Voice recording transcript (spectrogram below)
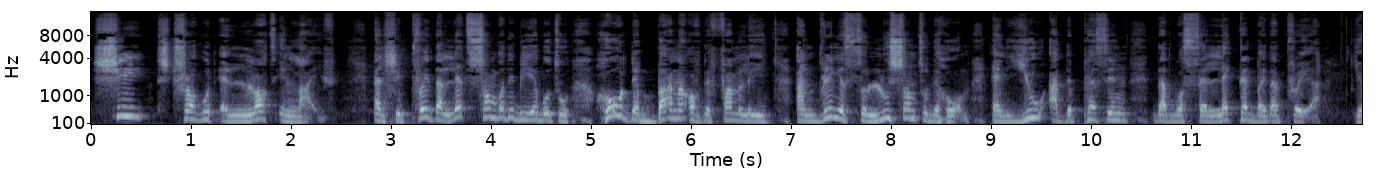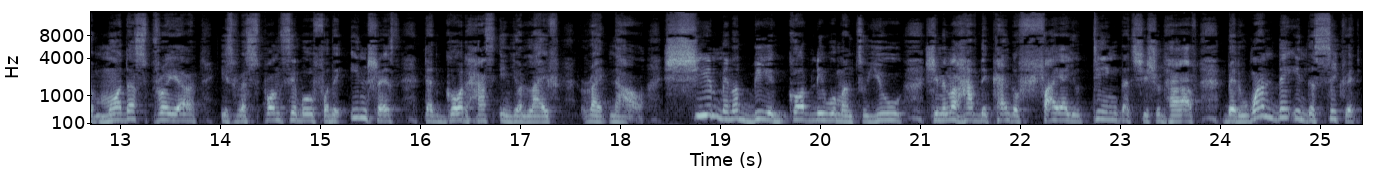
she struggled a lot in life. And she prayed that let somebody be able to hold the banner of the family and bring a solution to the home. And you are the person that was selected by that prayer. Your mother's prayer is responsible for the interest that God has in your life right now. She may not be a godly woman to you. She may not have the kind of fire you think that she should have. But one day in the secret,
